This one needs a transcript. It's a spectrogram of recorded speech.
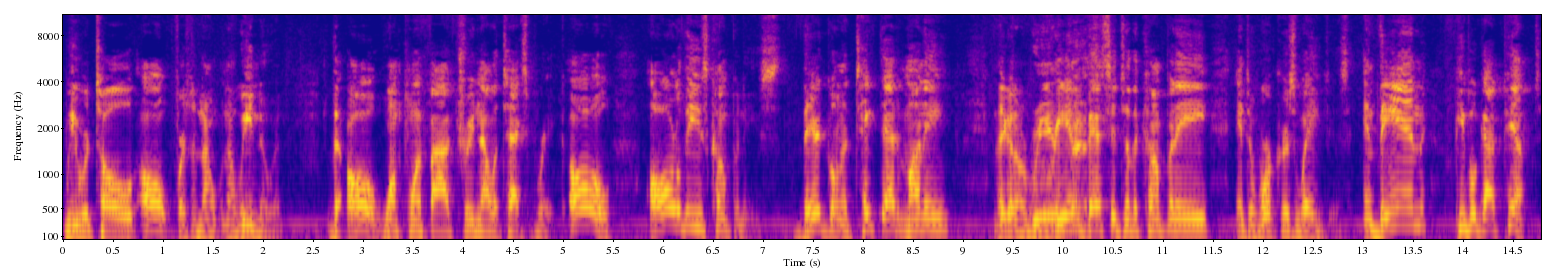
we were told, oh, first of all, now, now we knew it, that oh, 1.5 trillion dollar tax break. Oh, all of these companies, they're going to take that money, they're going to Reinvest. reinvest into the company, into workers' wages, and then people got pimped.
